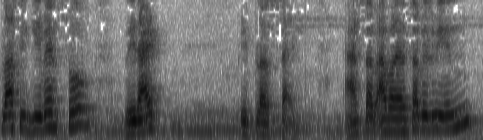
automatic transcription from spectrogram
plus is given so we write it plus sign. Answer our answer will be in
